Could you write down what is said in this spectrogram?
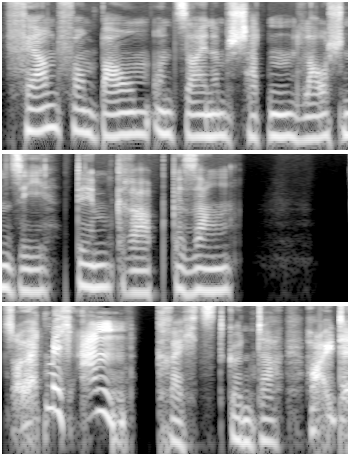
fern vom Baum und seinem Schatten lauschen sie dem Grabgesang. So hört mich an, krächzt Günther. Heute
